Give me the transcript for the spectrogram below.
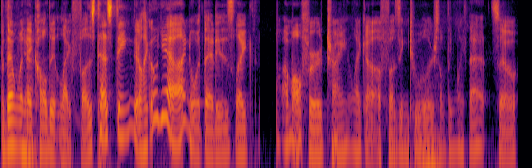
But then when yeah. they called it like fuzz testing they're like oh yeah i know what that is. Like i'm all for trying like a, a fuzzing tool or something like that. So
